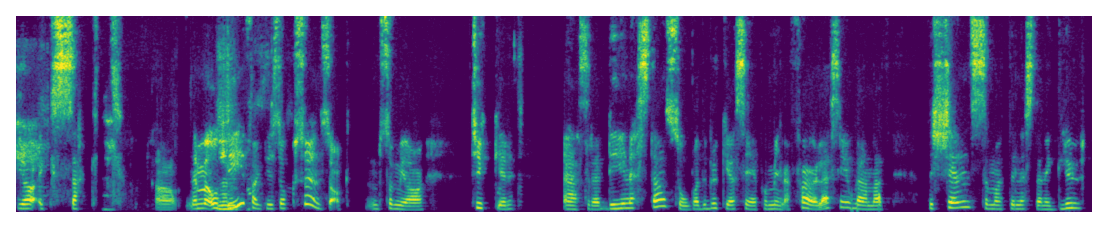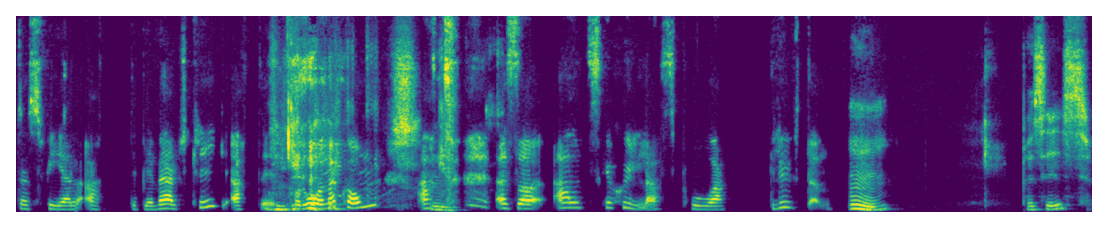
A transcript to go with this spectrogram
Ja, exakt. Ja. Nej, men, och det är faktiskt också en sak som jag tycker är sådär, det är ju nästan så, det brukar jag säga på mina föreläsningar ibland, att det känns som att det nästan är glutens fel att det blev världskrig, att eh, corona kom, att mm. alltså, allt ska skyllas på gluten. Mm. Precis.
